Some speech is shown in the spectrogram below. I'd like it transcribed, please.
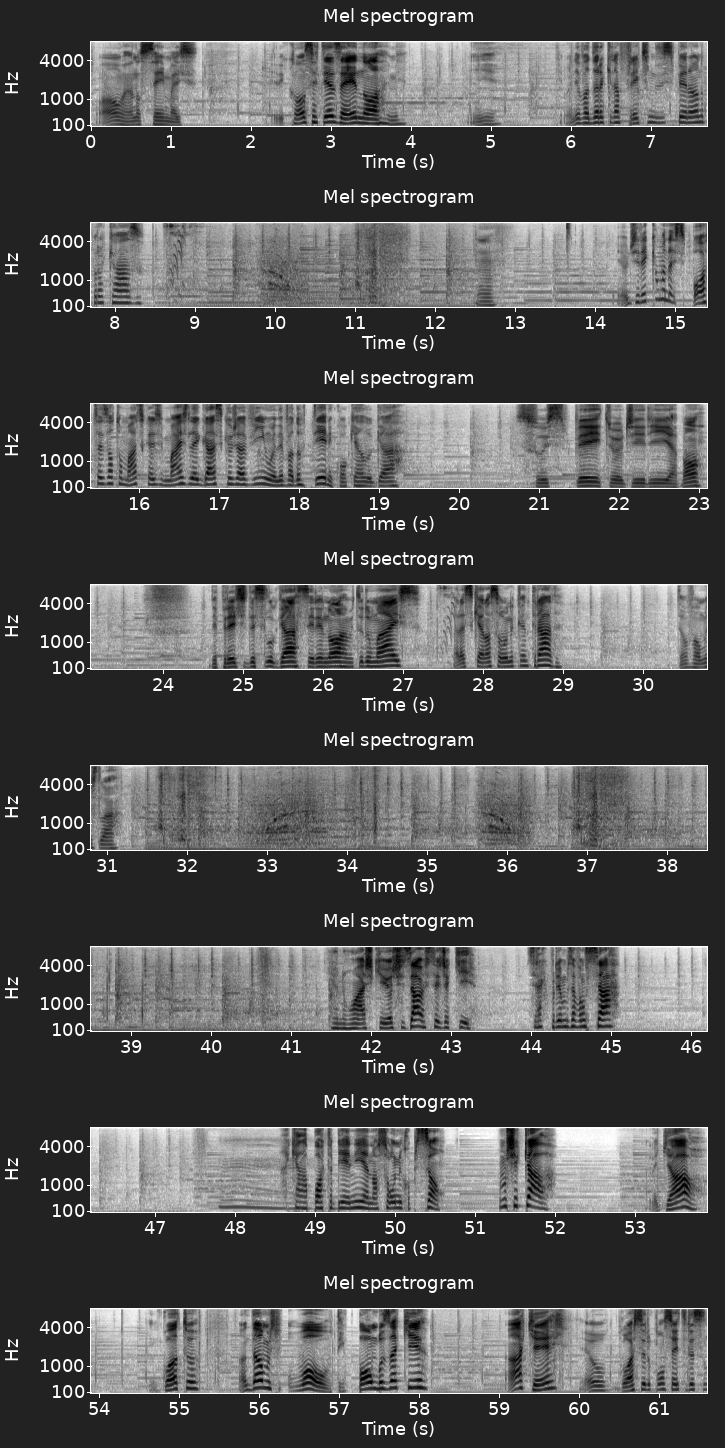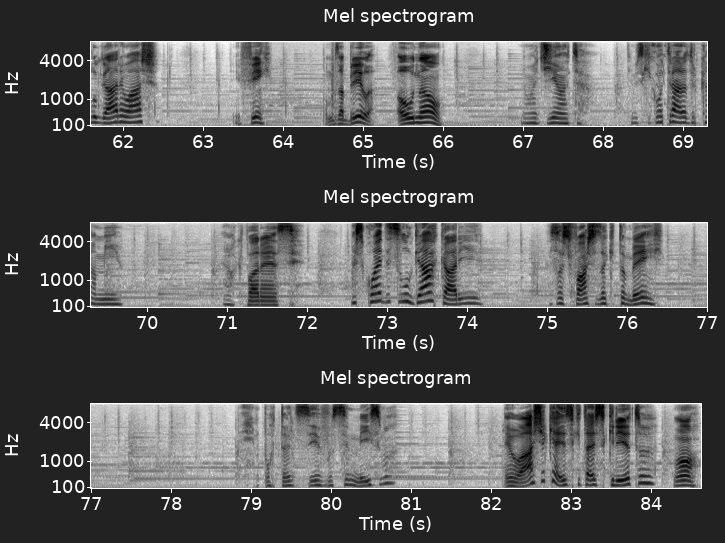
Bom, eu não sei, mas... Ele com certeza é enorme. E... Tem um elevador aqui na frente nos esperando por acaso. Hum. Eu diria que é uma das portas automáticas mais legais que eu já vi um elevador ter em qualquer lugar. Suspeito, eu diria. Bom, depende desse lugar ser enorme e tudo mais, parece que é a nossa única entrada. Então vamos lá. Eu não acho que Yoshizawa esteja aqui. Será que podemos avançar? Aquela porta BNI é a nossa única opção. Vamos checá-la. Legal. Enquanto andamos... Uou, tem pombos aqui. Ok. Eu gosto do conceito desse lugar, eu acho. Enfim, vamos abri-la. Ou não. Não adianta. Temos que encontrar outro caminho. É o que parece. Mas qual é desse lugar, cara? E essas faixas aqui também. É importante ser você mesma. Eu acho que é isso que tá escrito. Bom.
